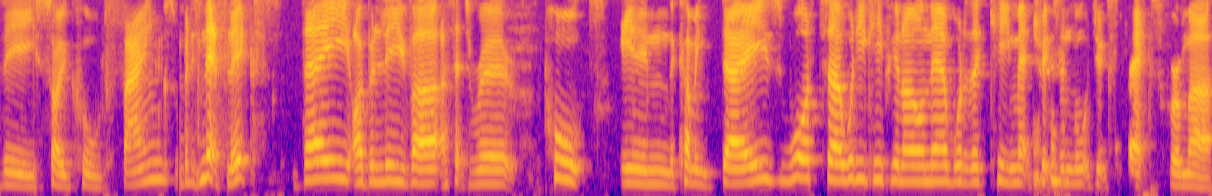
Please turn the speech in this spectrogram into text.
the so-called FAANGs, but it's Netflix. They, I believe, uh, are set to report in the coming days. What uh, what are you keeping an eye on there? What are the key metrics, and what do you expect from uh,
